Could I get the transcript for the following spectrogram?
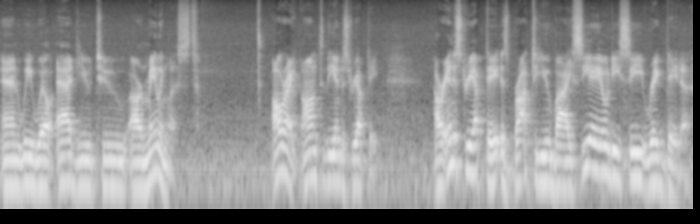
and we will add you to our mailing list. All right, on to the industry update. Our industry update is brought to you by CAODC Rig Data.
